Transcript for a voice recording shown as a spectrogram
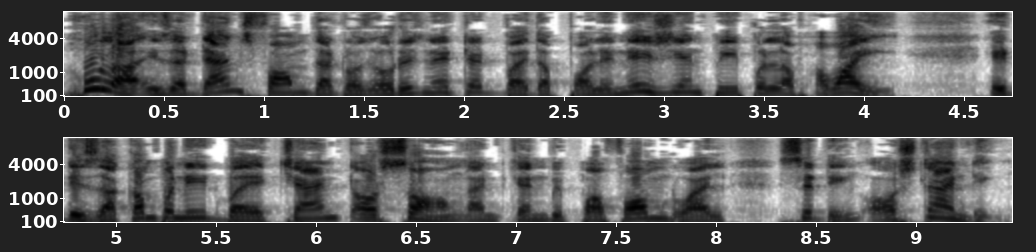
Hula is a dance form that was originated by the Polynesian people of Hawaii. It is accompanied by a chant or song and can be performed while sitting or standing.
